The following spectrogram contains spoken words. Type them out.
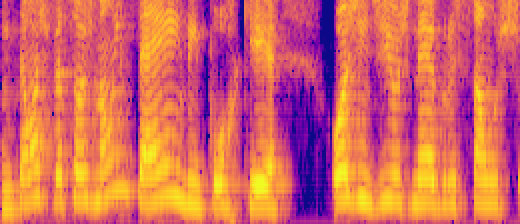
Então as pessoas não entendem porque Hoje em dia, os negros são, os,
